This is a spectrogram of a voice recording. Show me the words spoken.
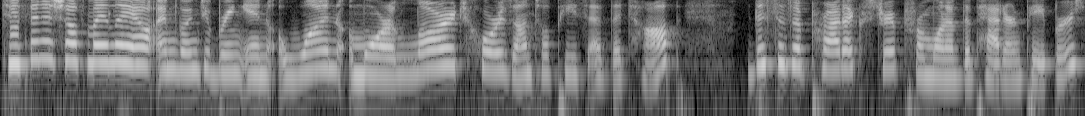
To finish off my layout, I'm going to bring in one more large horizontal piece at the top. This is a product strip from one of the pattern papers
